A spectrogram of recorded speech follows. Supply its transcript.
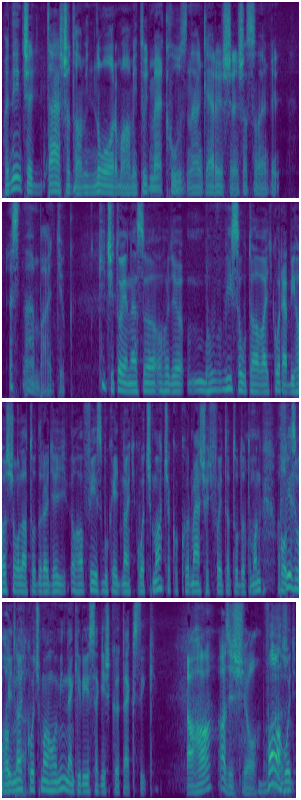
Hogy nincs egy társadalmi norma, amit úgy meghúznánk erősen, és azt mondanánk, hogy ezt nem bántjuk. Kicsit olyan ez, hogy visszautalva egy korábbi hasonlatodra, hogy a Facebook egy nagy kocsma, csak akkor máshogy folytatódott van. A Hot, Facebook hotel. egy nagy kocsma, ahol mindenki részek is kötekszik. Aha, az is jó. Valahogy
